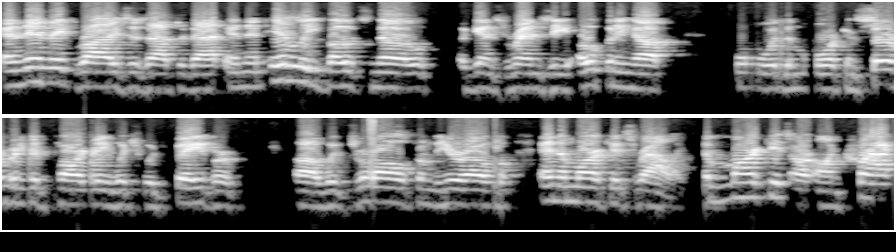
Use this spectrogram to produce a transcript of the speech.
And then it rises after that, and then Italy votes no against Renzi, opening up for the more conservative party, which would favor uh, withdrawal from the euro, and the markets rally. The markets are on crack.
